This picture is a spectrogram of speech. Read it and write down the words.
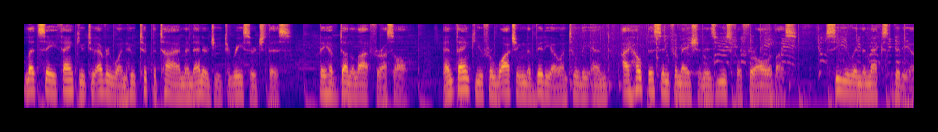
let's say thank you to everyone who took the time and energy to research this. They have done a lot for us all. And thank you for watching the video until the end, I hope this information is useful for all of us. See you in the next video.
